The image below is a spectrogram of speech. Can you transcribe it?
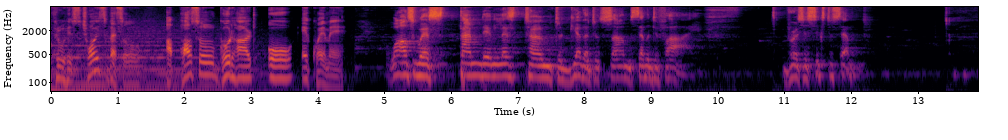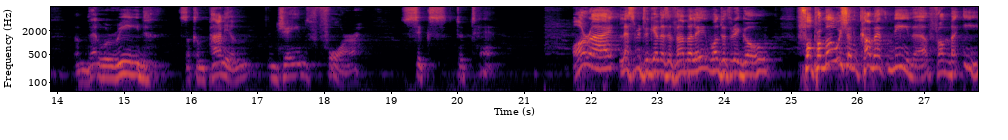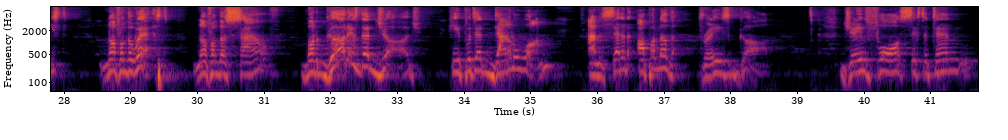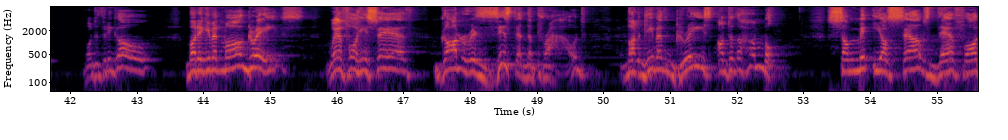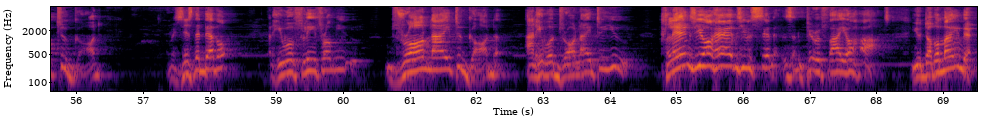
through His choice vessel, Apostle Goodheart O. Ekweme. Whilst we're standing, let's turn together to Psalm 75, verses 6 to 7. And then we'll read as a companion James 4, 6 to 10. All right, let's read together as a family. One, two, three, go. For promotion cometh neither from the east, nor from the west, nor from the south, but God is the judge. He put it down one and set it up another. Praise God. James 4 6 to 10. 1 to 3 go. But he giveth more grace. Wherefore he saith, God resisted the proud, but giveth grace unto the humble. Submit yourselves therefore to God. Resist the devil, and he will flee from you. Draw nigh to God, and he will draw nigh to you. Cleanse your hands, you sinners, and purify your hearts, you double minded.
